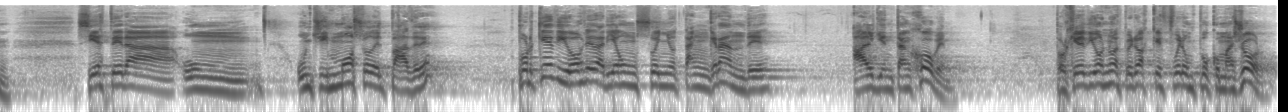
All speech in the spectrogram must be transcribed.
si este era un, un chismoso del padre, ¿por qué Dios le daría un sueño tan grande a alguien tan joven? ¿Por qué Dios no esperó a que fuera un poco mayor?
